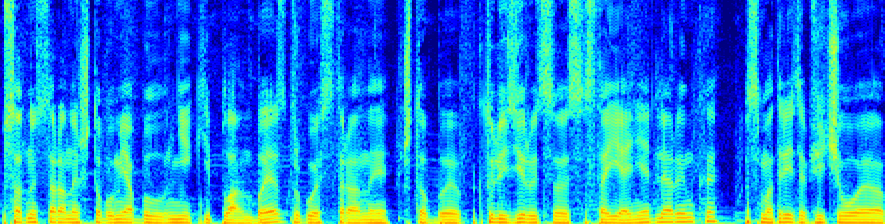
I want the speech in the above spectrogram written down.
С одной стороны, чтобы у меня был некий план Б, с другой стороны, чтобы актуализировать свое состояние для рынка, посмотреть вообще, чего я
